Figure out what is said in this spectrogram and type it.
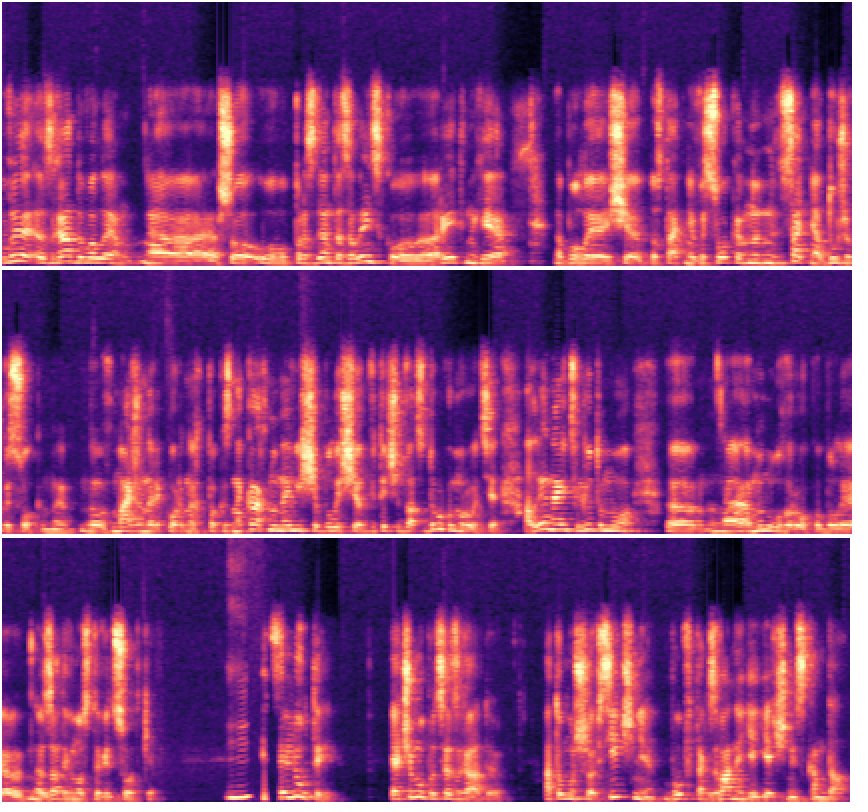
ви згадували, е, що у президента Зеленського рейтинги були ще достатньо високими, ну не достатньо, а дуже високими, ну, в майже на рекордних показниках. Ну навіщо були ще у 2022 році, але навіть в лютому минулого року були за 90%. Мгм. І це лютий. Я чому про це згадую? А тому, що в січні був так званий яєчний скандал.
